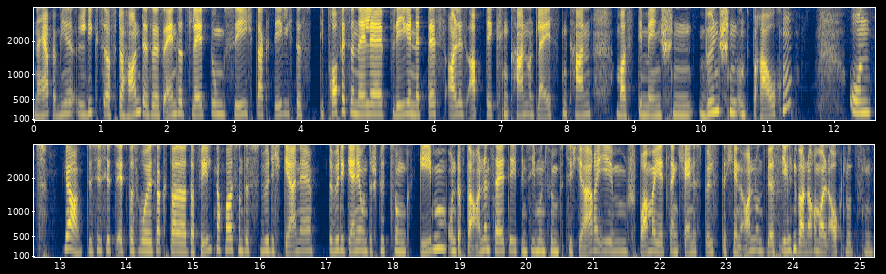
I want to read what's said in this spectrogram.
Naja, bei mir liegt es auf der Hand. Also als Einsatzleitung sehe ich tagtäglich, dass die professionelle Pflege nicht das alles abdecken kann und leisten kann, was die Menschen wünschen und brauchen. Und ja, das ist jetzt etwas, wo ich sage, da, da fehlt noch was und das würde ich gerne, da würde ich gerne Unterstützung geben. Und auf der anderen Seite, ich bin 57 Jahre, ich spare mir jetzt ein kleines Bölsterchen an und werde es irgendwann auch mal auch nutzen.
